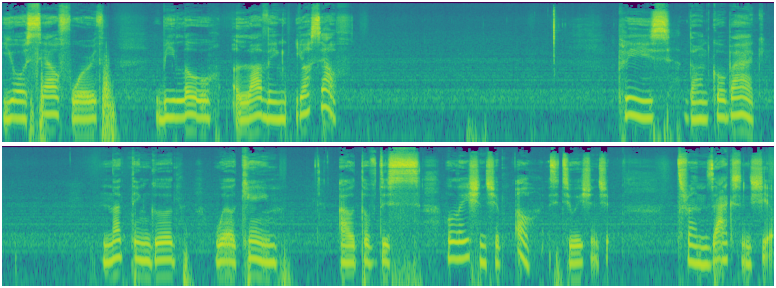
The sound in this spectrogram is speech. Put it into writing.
your self worth below loving yourself. Please don't go back. Nothing good will came out of this relationship. Oh, situationship. Transactionship.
